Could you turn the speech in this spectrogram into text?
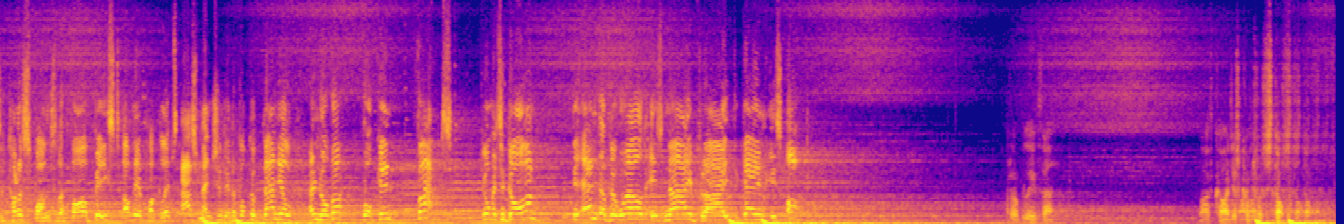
to correspond to the four beasts of the apocalypse as mentioned in the book of Daniel. Another fucking fact. Do you want me to go on? The end of the world is nigh, Brian. The game is up. I don't believe that. Life can't just come to a stop.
